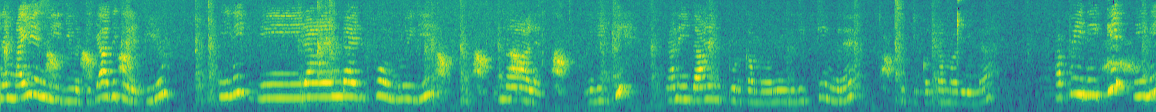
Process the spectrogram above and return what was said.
അലമ്മൈ എന്ന രീതി വെച്ചിട്ട് അത് കേട്ടിയും ഇനി രണ്ടായിരത്തി ഇനി നാല് ഇതിക്ക് ഞാൻ ഇതാണ് എനിക്ക് കൊടുക്കാൻ പോകുന്നത്. ഇതിക്ക് ഇങ്ങനെ ചുറ്റിക്കൊടുക്കാൻ മതിയില്ല. അപ്പൊ ഇതിക്ക് ഇനി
